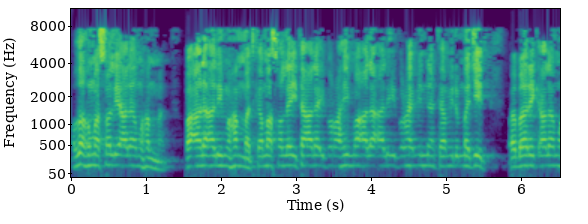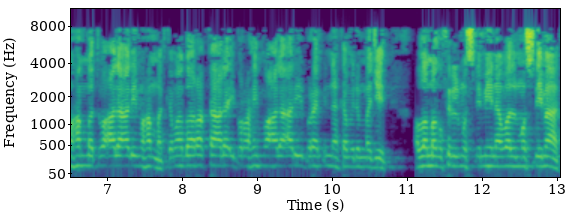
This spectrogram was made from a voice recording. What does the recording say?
Allahumma salli ala Muhammad wa ala ali Muhammad kama sallaita ala Ibrahim wa ala ali Ibrahim innaka Hamidum Majid. Wa barik ala Muhammad wa ala ali Muhammad kama barakta ala Ibrahim wa ala ali Ibrahim innaka Hamidum Majid. Allahumma ighfir lil muslimina wal muslimat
